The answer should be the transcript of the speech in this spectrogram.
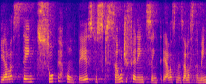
e elas têm super contextos que são diferentes entre elas, mas elas também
